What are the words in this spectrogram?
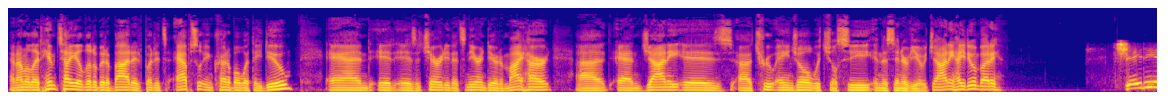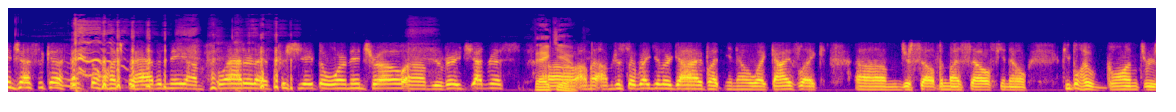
and I'm going to let him tell you a little bit about it. But it's absolutely incredible what they do, and it is a charity that's near and dear to my heart. Uh, and Jonny is a true angel, which you'll see in this interview. Jonny, how you doing, buddy? JD and Jessica, thanks so much for having me. I'm flattered. I appreciate the warm intro. Um, you're very generous. Thank you. Uh, I'm, a, I'm just a regular guy, but you know, like guys like um, yourself and myself, you know, people who've gone through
